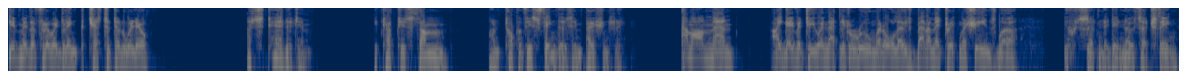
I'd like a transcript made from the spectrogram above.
Give me the fluid link, Chesterton, will you? I stared at him. He tapped his thumb on top of his fingers impatiently. Come on, man. I gave it to you in that little room where all those barometric machines were. You certainly did no such thing.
